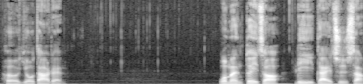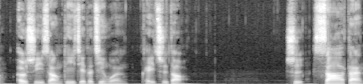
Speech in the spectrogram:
和犹大人。我们对照历代志上二十一章第一节的经文，可以知道是撒旦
